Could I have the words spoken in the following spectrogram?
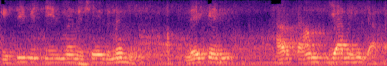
किसी भी चीज़ में निषेध नहीं, लेकिन हर काम किया नहीं जाता।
